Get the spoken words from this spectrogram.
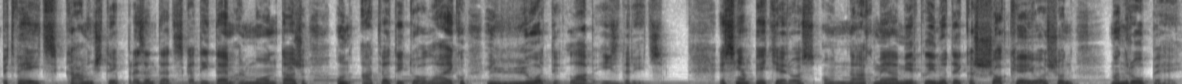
bet veids, kā viņš tiek prezentēts skatītājiem ar montāžu un atveltīto laiku, ir ļoti labi izdarīts. Es viņam pieķēros, un nākamajā mirklī notiek kas šokējošs, un man rūpēja.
